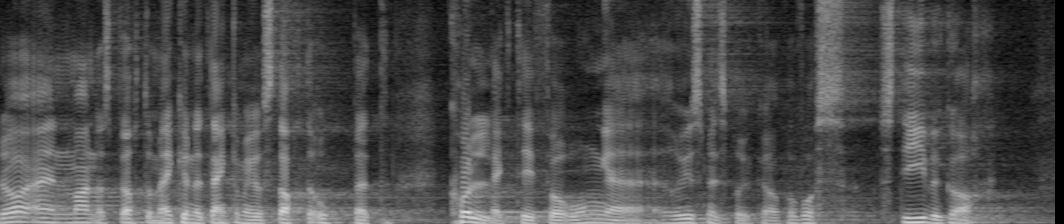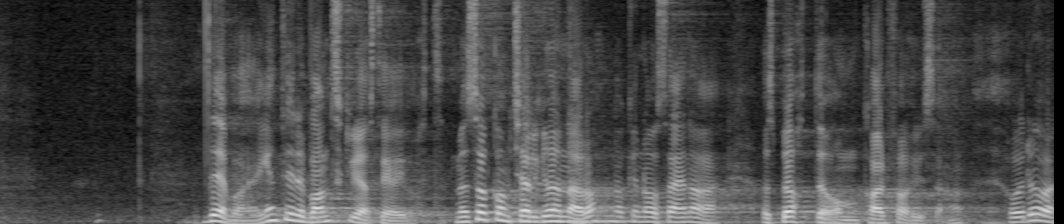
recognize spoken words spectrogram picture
da en mann og spurte om jeg kunne tenke meg å starte opp et kollektiv for unge rusmisbrukere på Voss. Styve gard. Det var egentlig det vanskeligste jeg har gjort. Men så kom Kjell Grønner da, noen år senere og spurte om Kalfarhuset. Og da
